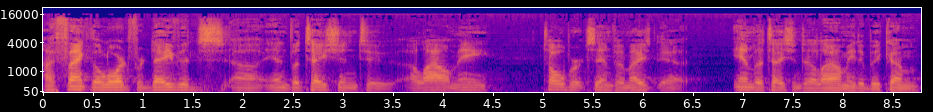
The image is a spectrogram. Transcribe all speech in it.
I thank the Lord for David's uh, invitation to allow me, Tolbert's uh, invitation to allow me to become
